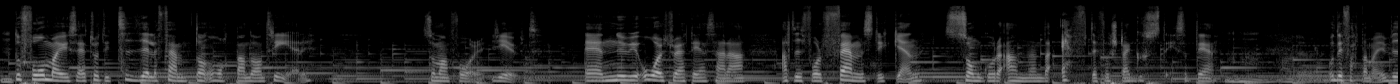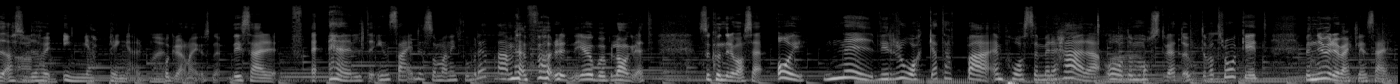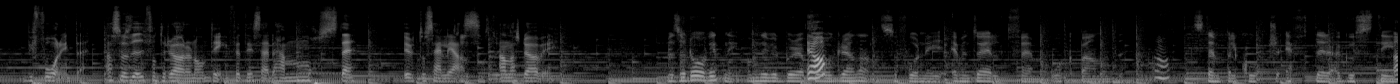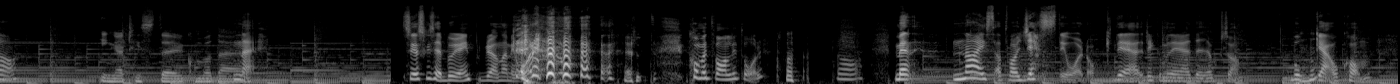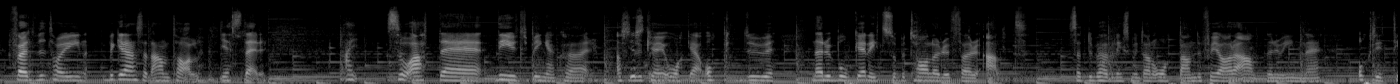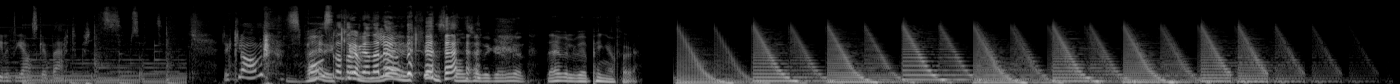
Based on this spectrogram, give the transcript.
Mm. då får man ju, så jag tror att det är 10 eller 15 åkband och entréer som man får ge ut. Eh, nu i år tror jag att det är så här att vi får fem stycken som går att använda efter första augusti. Så det, det, och det fattar man ju, vi, alltså, Ja. vi har ju inga pengar Nej. på Gröna just nu. Det är så här, f- lite inside som man inte får berätta, men förr, jag jobbar på lagret, så kunde det vara så här: oj, nej, vi råkar tappa en påse med det här, åh, då måste vi äta upp det, vad tråkigt. Men nu är det verkligen så här, vi får inte. Alltså vi får inte röra någonting för det är så här, det här måste ut och säljas, ut. annars dör vi. Men så då vet ni, om ni vill börja Ja. på Grönan så får ni eventuellt fem åkband, Ja. stämpelkort efter augusti, Ja, inga artister kommer vara där. nej. Så jag skulle säga, börja inte på Grönan i år. Kom ett vanligt år. Ja. Men nice att vara gäst i år dock, det rekommenderar jag dig också. Boka och kom. För att vi tar ju in begränsat antal gäster. Aj. Så att eh, det är ju typ inga köer. Alltså Just du kan ju åka och du, när du bokar ditt så betalar du för allt. Så att du behöver liksom inte ha en åkband, du får göra allt när du är inne och det är till ett ganska värt pris. Så att, reklam, sponsrat av Gröna Lund. Verkligen av Gröna Lund. Det här vill vi ha pengar för.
